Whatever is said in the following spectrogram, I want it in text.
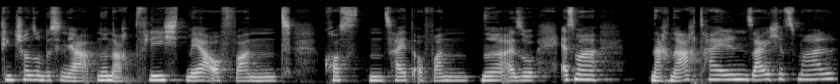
klingt schon so ein bisschen ja nur nach Pflicht, Mehraufwand, Kosten, Zeitaufwand. Ne? Also erstmal nach Nachteilen, sage ich jetzt mal.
